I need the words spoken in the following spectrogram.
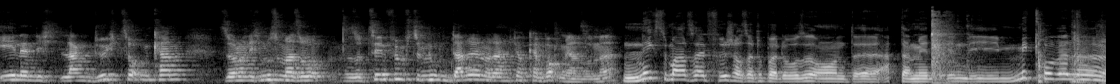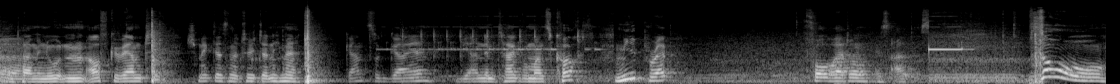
elendig lang durchzocken kann, sondern ich muss mal so, so 10, 15 Minuten daddeln und dann habe ich auch keinen Bock mehr. So, ne? Nächste Mahlzeit frisch aus der Tupperdose und äh, ab damit in die Mikrowelle. Ein paar Minuten aufgewärmt. Schmeckt das natürlich dann nicht mehr ganz so geil wie an dem Tag, wo man es kocht. Meal Prep. Vorbereitung ist alles. So,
